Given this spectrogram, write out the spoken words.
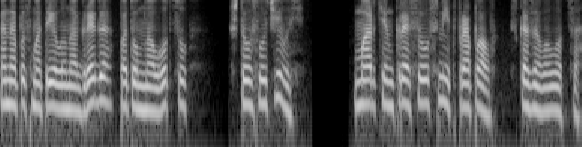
Она посмотрела на Грега, потом на Лотцу. «Что случилось?» «Мартин Крэсуэлл Смит пропал», — сказала Лотца.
